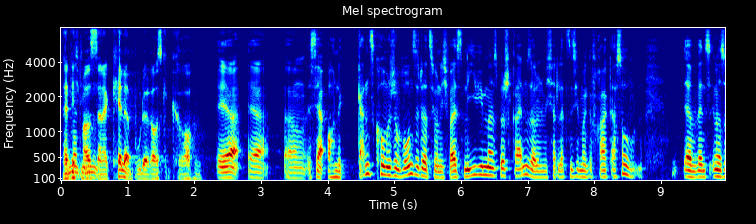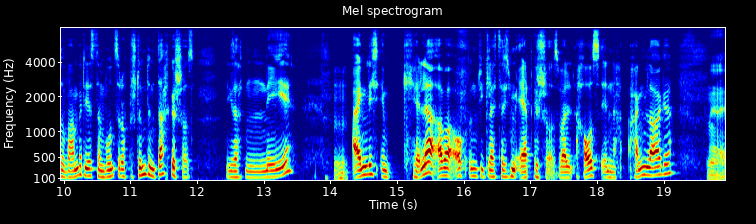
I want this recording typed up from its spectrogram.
Hätte ich mal aus deiner Kellerbude rausgekrochen. Ja, ja. Ähm, ist ja auch eine ganz komische Wohnsituation. Ich weiß nie, wie man es beschreiben soll. Mich hat letztens jemand gefragt: Ach so, äh, wenn es immer so warm bei dir ist, dann wohnst du doch bestimmt im Dachgeschoss. Ich gesagt: Nee. Hm. Eigentlich im Keller, aber auch irgendwie gleichzeitig im Erdgeschoss, weil Haus in Hanglage. Ja,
